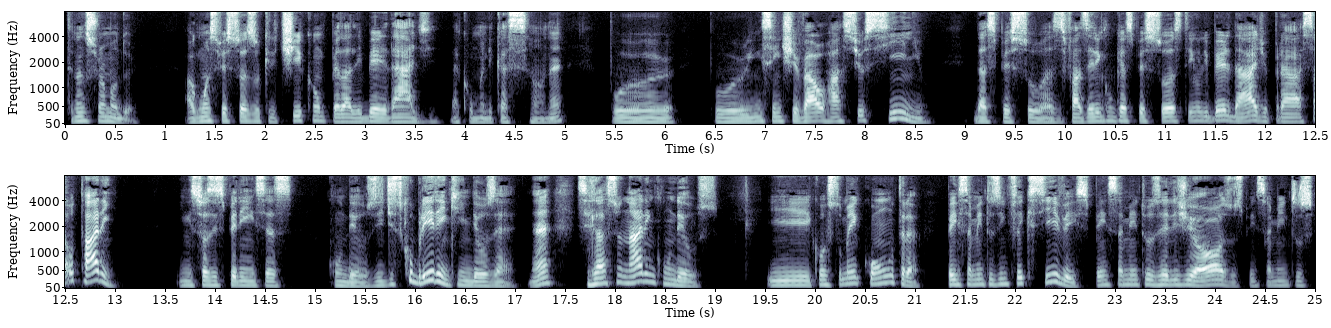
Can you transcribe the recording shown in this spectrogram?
transformador. Algumas pessoas o criticam pela liberdade da comunicação, né? Por, por incentivar o raciocínio das pessoas, fazerem com que as pessoas tenham liberdade para saltarem em suas experiências com Deus e descobrirem quem Deus é, né? Se relacionarem com Deus. E costuma ir contra pensamentos inflexíveis, pensamentos religiosos, pensamentos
